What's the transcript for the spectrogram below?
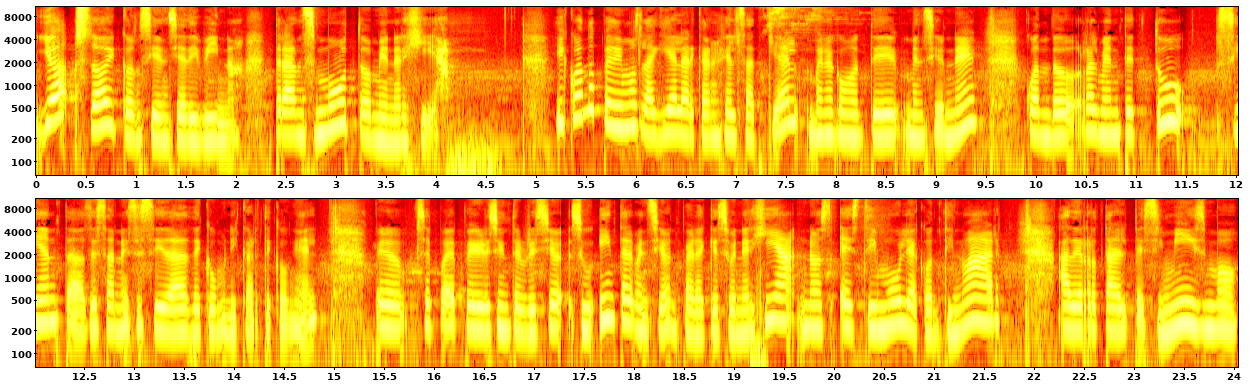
yo soy conciencia divina, transmuto mi energía. ¿Y cuando pedimos la guía al arcángel Zadkiel? Bueno, como te mencioné, cuando realmente tú sientas esa necesidad de comunicarte con él, pero se puede pedir su intervención, su intervención para que su energía nos estimule a continuar, a derrotar el pesimismo,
